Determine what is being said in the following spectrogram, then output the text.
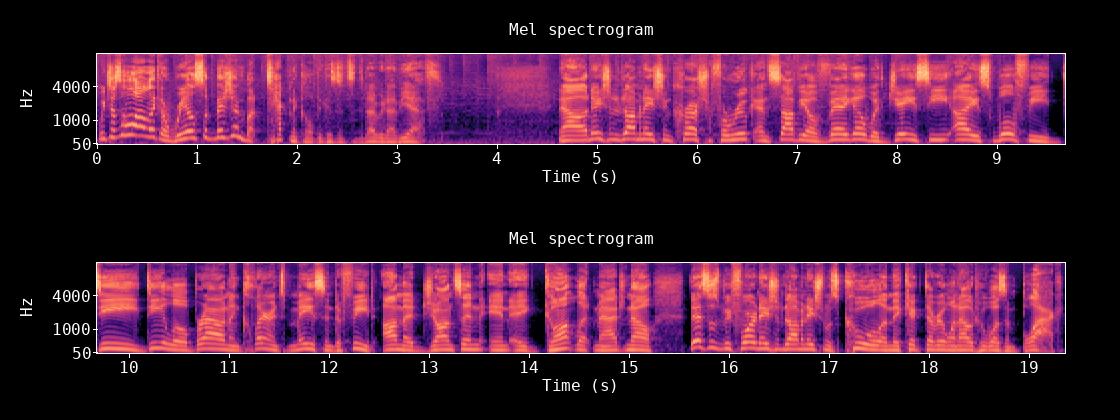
which is a lot like a real submission, but technical because it's the WWF. Now, Nation of Domination crush Farouk and Savio Vega with JC Ice, Wolfie D, D'Lo Brown, and Clarence Mason defeat Ahmed Johnson in a gauntlet match. Now, this was before Nation of Domination was cool and they kicked everyone out who wasn't black.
